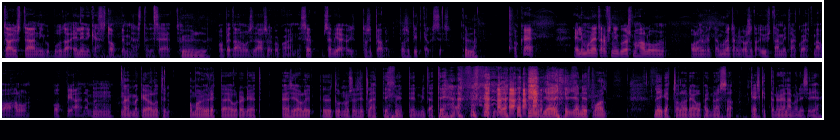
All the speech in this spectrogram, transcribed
tämä on just tämä, niin kun puhutaan elinikäisestä oppimisesta, niin se, että Kyllä, opetaan uusia asioita koko ajan, niin se, se vie jo tosi, tosi pitkälle siis. kyllä. Okei. Okay. Eli mun ei tarvitsisi, niin jos mä haluan olla yrittäjä, mun ei tarvitse osata yhtään mitään, kuin että mä vaan haluan oppia enemmän. Mm. Näin mäkin aloitin oman yrittäjäurani, että ensin oli Y-tunnus ja sitten lähdettiin miettimään, mitä tehdään. ja, ja, ja, nyt mä oon liiketalouden opinnoissa keskittänyt elämäni siihen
